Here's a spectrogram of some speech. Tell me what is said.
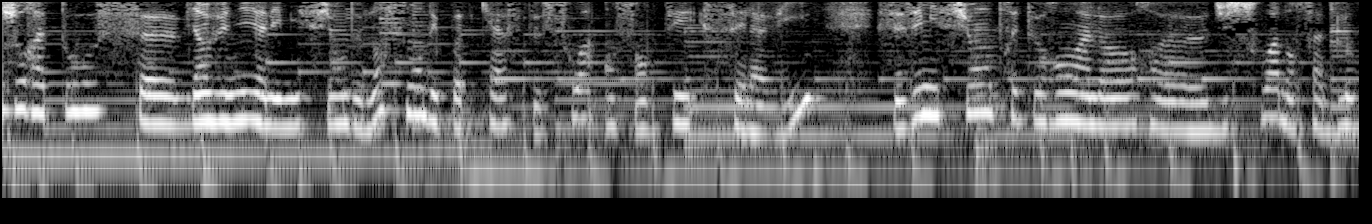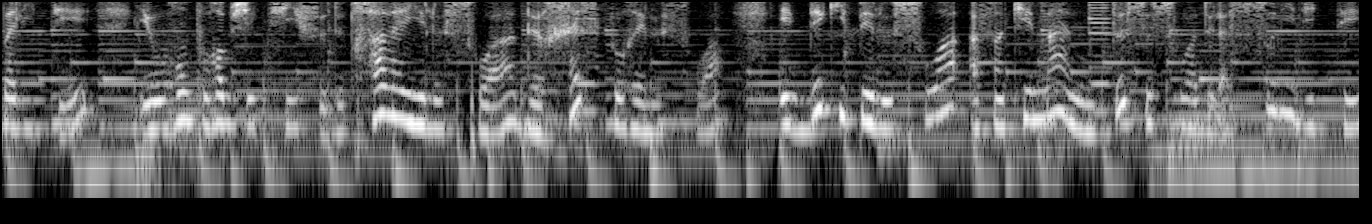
Bonjour à tous, euh, bienvenue à l'émission de lancement des podcasts Soi en santé, c'est la vie. Ces émissions traiteront alors euh, du soi dans sa globalité et auront pour objectif de travailler le soi, de restaurer le soi et d'équiper le soi afin qu'émane de ce soi de la solidité,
